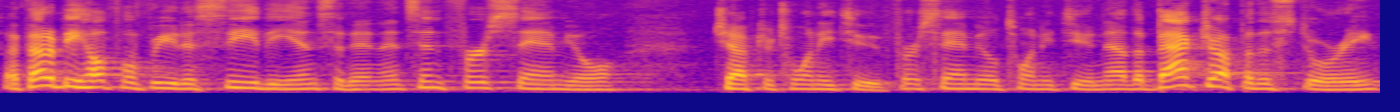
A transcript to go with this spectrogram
So I thought it'd be helpful for you to see the incident. And it's in 1 Samuel chapter 22. 1 Samuel 22. Now, the backdrop of the story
